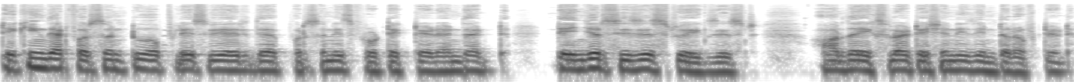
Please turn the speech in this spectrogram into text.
taking that person to a place where the person is protected and that danger ceases to exist or the exploitation is interrupted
